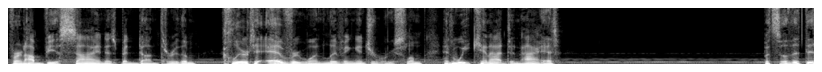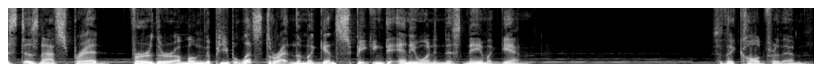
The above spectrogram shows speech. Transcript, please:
For an obvious sign has been done through them, clear to everyone living in Jerusalem, and we cannot deny it. But so that this does not spread further among the people, let's threaten them against speaking to anyone in this name again. So they called for them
